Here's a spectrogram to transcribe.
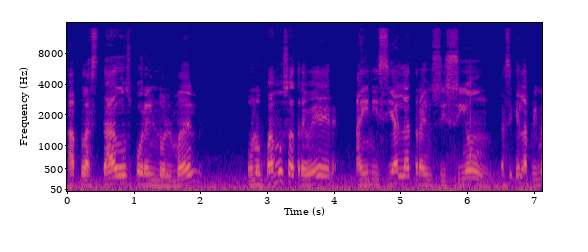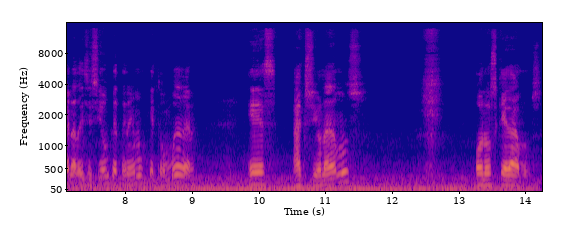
aplastados por el normal o nos vamos a atrever a iniciar la transición. Así que la primera decisión que tenemos que tomar es accionamos o nos quedamos.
